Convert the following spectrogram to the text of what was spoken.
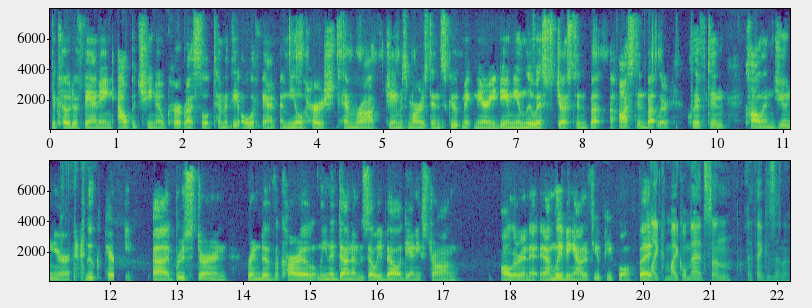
Dakota Fanning, Al Pacino, Kurt Russell, Timothy Olyphant, Emile Hirsch, Tim Roth, James Marsden, Scoot McNairy, Damian Lewis, Justin but- uh, Austin Butler, Clifton Collin Jr., Luke Perry, uh, Bruce Dern, Brenda Vaccaro, Lena Dunham, Zoe Bell, Danny Strong, all are in it. And I'm leaving out a few people, but like Michael Madsen, I think is in it.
